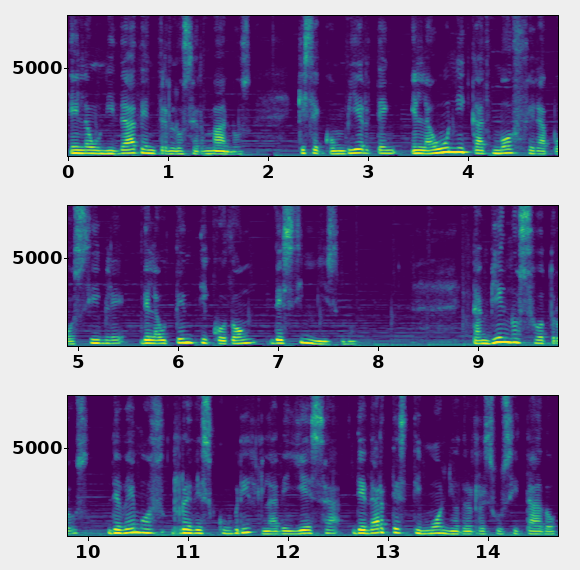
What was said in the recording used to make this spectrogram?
en la unidad entre los hermanos, que se convierten en la única atmósfera posible del auténtico don de sí mismo. También nosotros debemos redescubrir la belleza de dar testimonio del resucitado,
